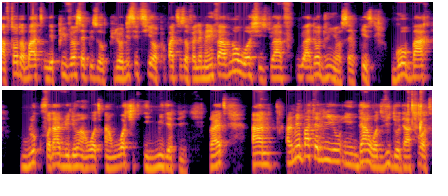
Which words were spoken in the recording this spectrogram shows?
I've talked about in the previous episode periodicity or properties of elements. If you have not watched it, you have you are not doing yourself. Please go back, look for that video and watch and watch it immediately, right? And I remember telling you in that what video that what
